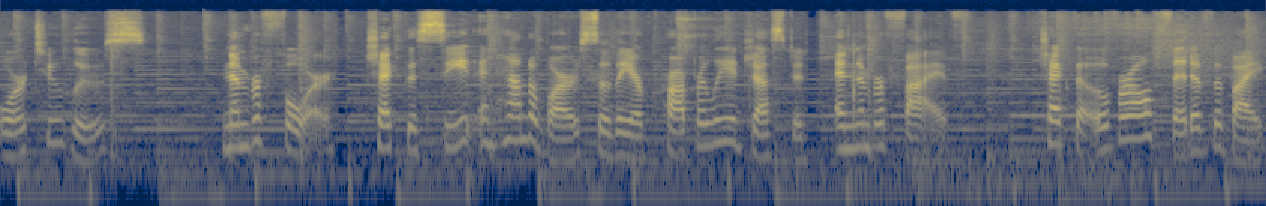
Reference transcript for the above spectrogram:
or too loose. Number four, check the seat and handlebars so they are properly adjusted. And number five, check the overall fit of the bike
